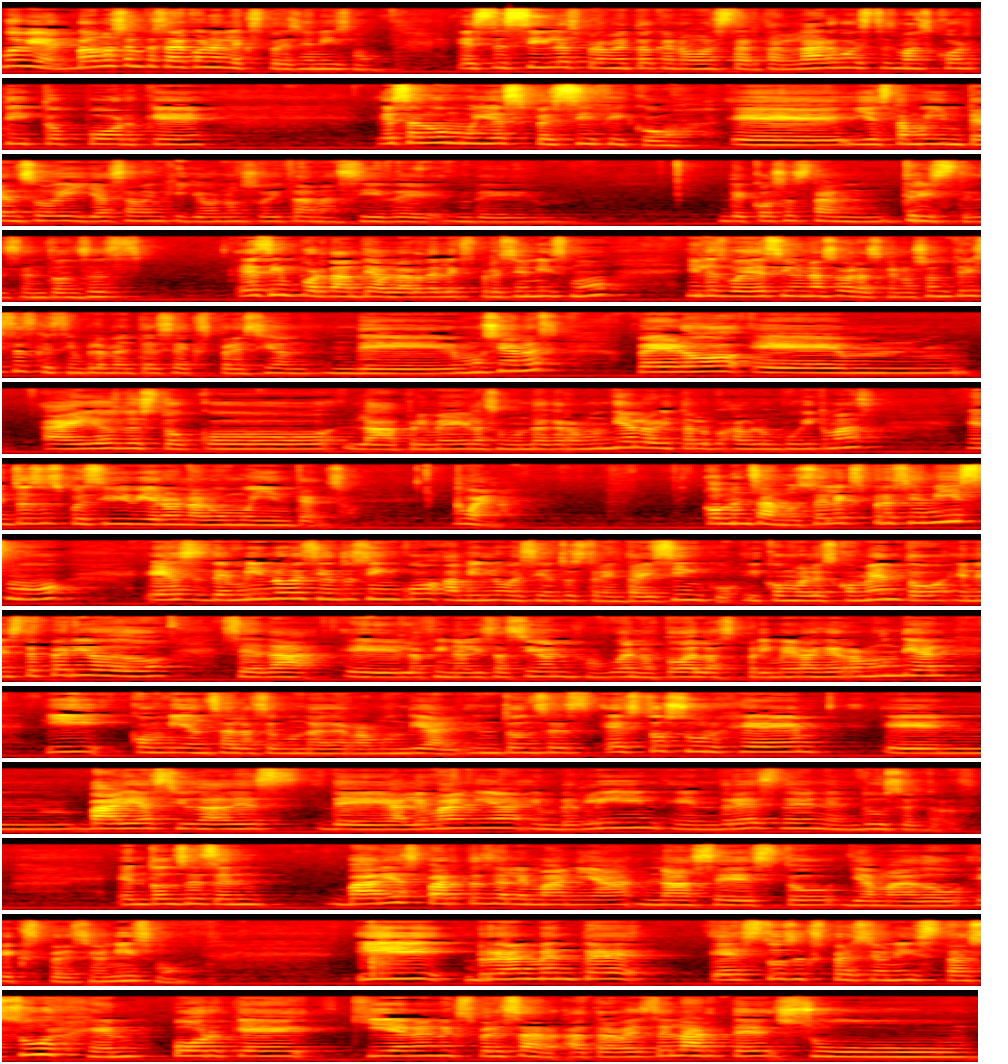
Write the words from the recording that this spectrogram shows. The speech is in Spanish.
Muy bien, vamos a empezar con el expresionismo. Este sí les prometo que no va a estar tan largo, este es más cortito porque es algo muy específico eh, y está muy intenso y ya saben que yo no soy tan así de, de, cosas tan tristes. Entonces es importante hablar del expresionismo y les voy a decir unas obras que no son tristes, que simplemente es expresión de emociones, pero em, a ellos les tocó la Primera y la Segunda Guerra Mundial, ahorita lo hablo un poquito más, entonces pues sí vivieron algo muy intenso. Bueno, comenzamos. El expresionismo es de 1905 a 1935 y como les comento, en este periodo se da eh, la finalización, bueno, toda la Primera Guerra Mundial y comienza la Segunda Guerra Mundial. Entonces, esto surge en varias ciudades de Alemania, en Berlín, en Dresden, en Düsseldorf. Entonces, en varias partes de Alemania nace esto llamado expresionismo. Y realmente estos expresionistas surgen porque quieren expresar a través del arte su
